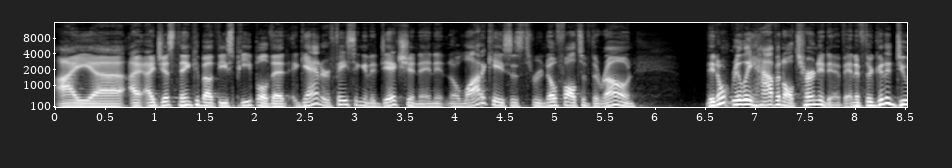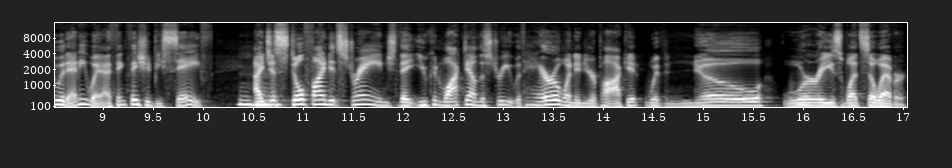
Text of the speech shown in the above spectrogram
I, uh, I I just think about these people that again are facing an addiction, and in a lot of cases through no fault of their own, they don't really have an alternative. And if they're going to do it anyway, I think they should be safe. I just still find it strange that you can walk down the street with heroin in your pocket with no worries whatsoever.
